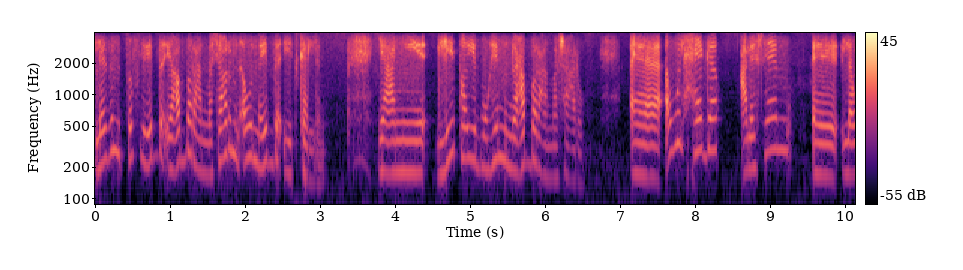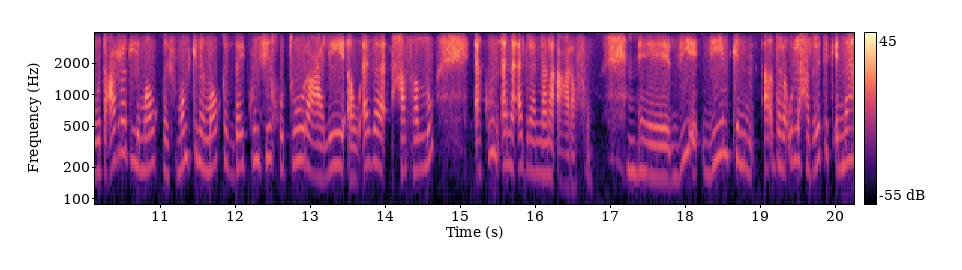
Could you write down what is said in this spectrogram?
لازم الطفل يبدأ يعبر عن مشاعره من أول ما يبدأ يتكلم. يعني ليه طيب مهم إنه يعبر عن مشاعره؟ آه أول حاجة علشان آه لو اتعرض لموقف ممكن الموقف ده يكون فيه خطورة عليه أو أذى حصل له أكون أنا قادرة إن أنا أعرفه. آه دي دي يمكن أقدر أقول لحضرتك إنها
